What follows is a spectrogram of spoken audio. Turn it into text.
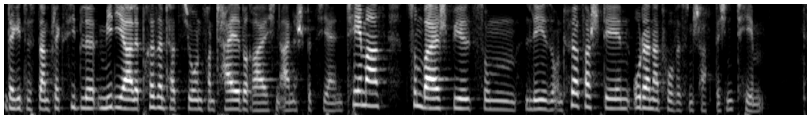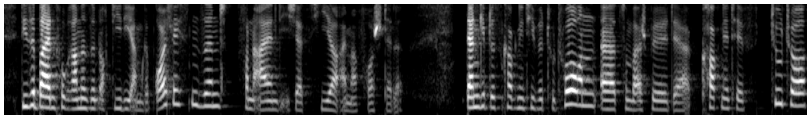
da gibt es dann flexible mediale Präsentationen von Teilbereichen eines speziellen Themas, zum Beispiel zum Lese- und Hörverstehen oder naturwissenschaftlichen Themen. Diese beiden Programme sind auch die, die am gebräuchlichsten sind, von allen, die ich jetzt hier einmal vorstelle. Dann gibt es kognitive Tutoren, äh, zum Beispiel der Cognitive Tutor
